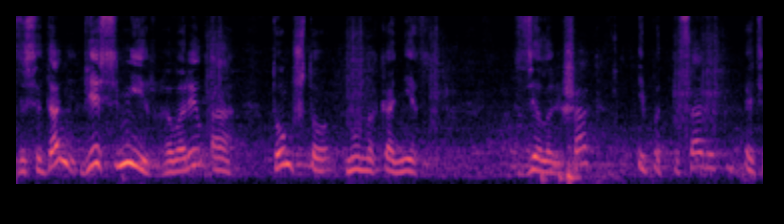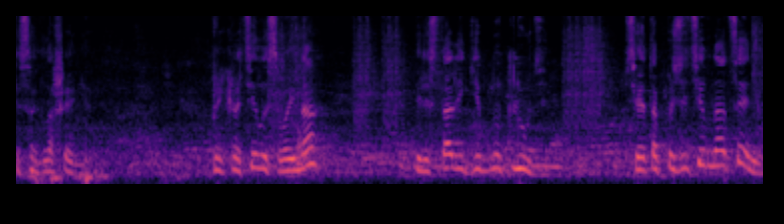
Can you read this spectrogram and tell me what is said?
заседаний весь мир говорил о том, что, ну, наконец, сделали шаг и подписали эти соглашения. Прекратилась война, перестали гибнуть люди. Все это позитивно оценивают.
